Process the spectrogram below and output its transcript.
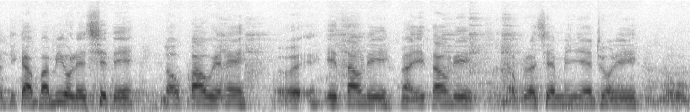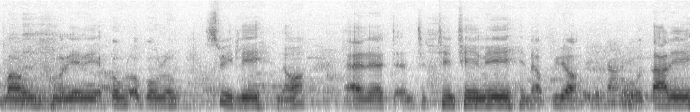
အဓိကမမီကိုလည်းချစ်တယ်နောက်ပါဝင်လေအေးတောင်းလေးမအေးတောင်းလေးနောက်ပြီးတော့ချက်မင်းရဲထွန်းလေးဟိုမောင်ဟိုလေးအကုန်အကုန်လုံး sweet လေးနော်အဲထင်ထင်လေးနောက်ပြီးတော့ဟိုသားလေး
